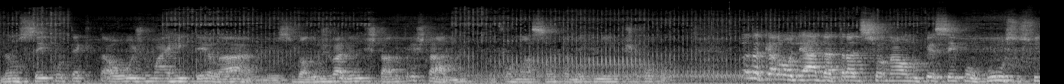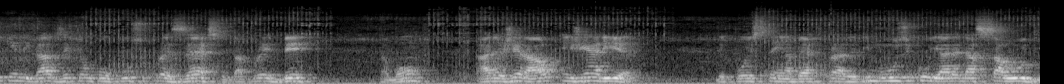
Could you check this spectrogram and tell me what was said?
Não sei quanto é que está hoje uma RT lá, esses valores variam de estado para estado, né? Informação também que me chocou. Dando aquela olhada tradicional no PC concursos, fiquem ligados aí que é um concurso para o Exército, tá? Para EB, tá bom? Área geral, engenharia. Depois tem aberto para a área de músico e área da saúde,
